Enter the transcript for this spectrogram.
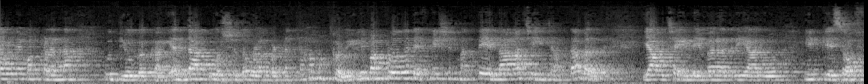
ಯಾವುದೇ ಮಕ್ಕಳನ್ನ ಉದ್ಯೋಗಕ್ಕಾಗಿ, ಹದಿನಾಲ್ಕು ವರ್ಷದ ಒಳಪಟ್ಟಂತಹ ಮಕ್ಕಳು. ಇಲ್ಲಿ ಮಕ್ಕಳು ಅಂದ್ರೆ ಡೆಫಿನೇಷನ್ ಮತ್ತೆ ಎಲ್ಲಾ ಚೇಂಜ್ ಆಗ್ತಾ ಬರುತ್ತೆ. ಯಾವ ಚೈಲ್ಡ್ ಲೇಬರ್ ಆದ್ರೆ ಯಾರು? In case of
